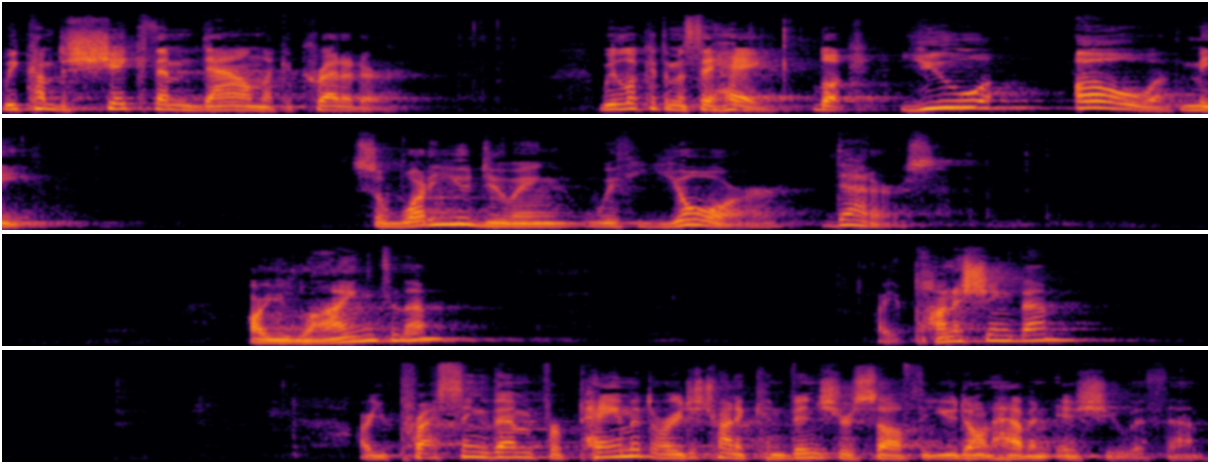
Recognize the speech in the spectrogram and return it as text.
We come to shake them down like a creditor. We look at them and say, Hey, look, you owe me. So what are you doing with your debtors? Are you lying to them? Are you punishing them? Are you pressing them for payment, or are you just trying to convince yourself that you don't have an issue with them?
